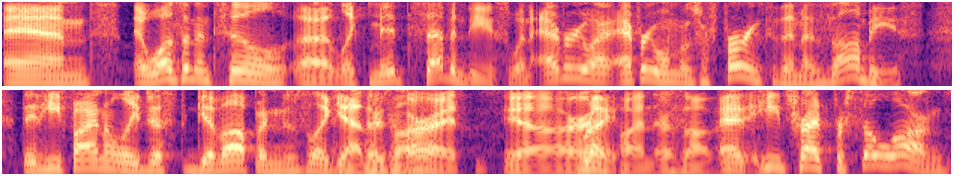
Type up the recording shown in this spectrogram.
and it wasn't until uh, like mid 70s when everyone everyone was referring to them as zombies did he finally just give up and just like yeah there's zombies all right, yeah, all right, Right. fine. There's zombies. and he tried for so long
